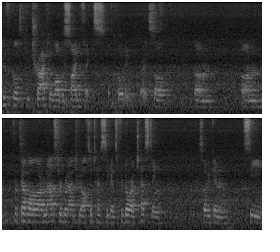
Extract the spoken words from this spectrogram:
difficult to keep track of all the side effects of coding, right? So, um, um, for example, our master branch, we also test against Fedora testing, so we can see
